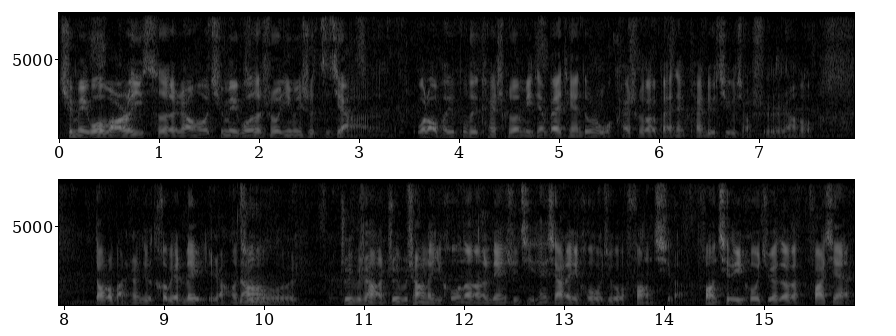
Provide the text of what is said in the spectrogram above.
去美国玩了一次，然后去美国的时候，因为是自驾，我老婆又不会开车，每天白天都是我开车，白天开六七个小时，然后到了晚上就特别累，然后哦。就追不上，追不上了以后呢，连续几天下来以后就放弃了，放弃了以后觉得发现，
